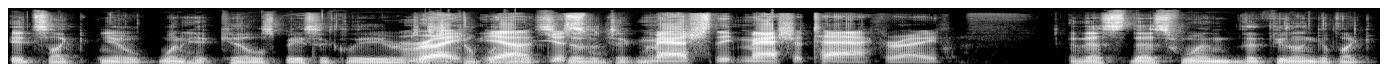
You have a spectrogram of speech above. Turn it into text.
it's like you know one hit kills basically or just a right? couple Yeah, hits just doesn't take much. mash the mash attack. Right? and that's that's when the feeling of like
